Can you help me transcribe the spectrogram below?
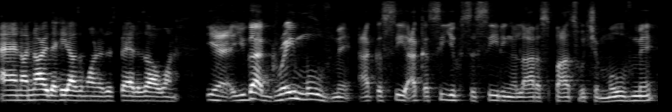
And I know that he doesn't want it as bad as I want it. Yeah, you got great movement. I could see, I could see you succeeding a lot of spots with your movement.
